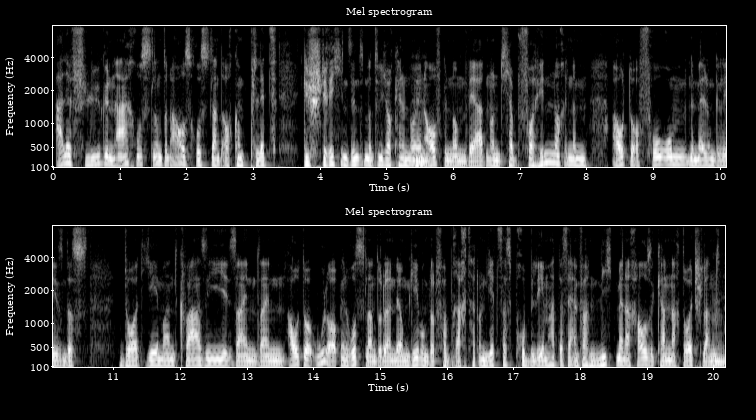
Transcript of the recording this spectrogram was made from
alle Flüge nach Russland und aus Russland auch komplett gestrichen sind und natürlich auch keine neuen mhm. aufgenommen werden. Und ich habe vorhin noch in einem Outdoor-Forum eine Meldung gelesen, dass dort jemand quasi seinen sein Outdoor-Urlaub in Russland oder in der Umgebung dort verbracht hat und jetzt das Problem hat, dass er einfach nicht mehr nach Hause kann, nach Deutschland. Mhm.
